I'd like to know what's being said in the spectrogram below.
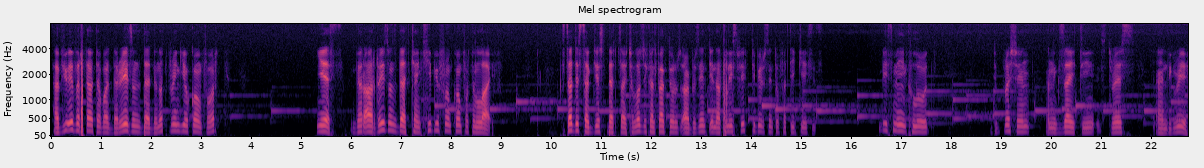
Have you ever thought about the reasons that do not bring you comfort? Yes, there are reasons that can keep you from comfort in life. Studies suggest that psychological factors are present in at least 50% of fatigue cases. This may include depression, anxiety, stress, and grief.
